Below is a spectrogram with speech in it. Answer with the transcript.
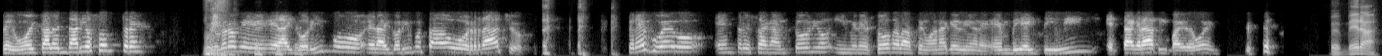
según el calendario son tres. Yo creo que el algoritmo, el algoritmo estaba borracho. Tres juegos entre San Antonio y Minnesota la semana que viene. NBA TV está gratis, by the way. Pues mira,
